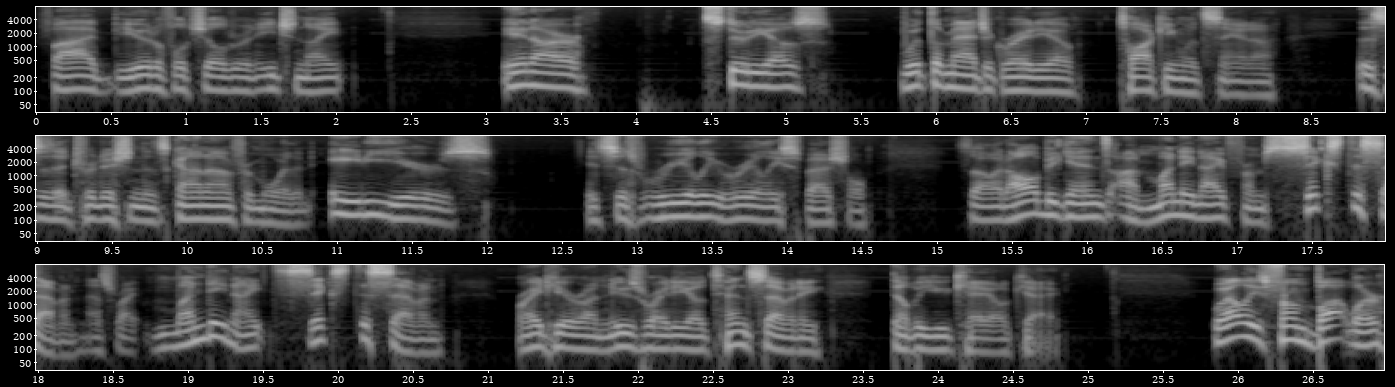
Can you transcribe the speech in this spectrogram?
Five beautiful children each night in our studios with the Magic Radio, talking with Santa. This is a tradition that's gone on for more than 80 years. It's just really, really special. So it all begins on Monday night from 6 to 7. That's right, Monday night, 6 to 7, right here on News Radio 1070 WKOK. Well, he's from Butler,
